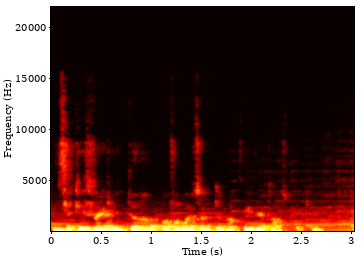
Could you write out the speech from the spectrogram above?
and satisfied with the performance of the Bhakti Hospital.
